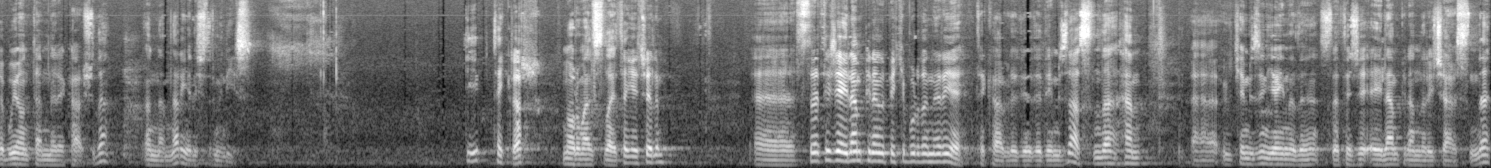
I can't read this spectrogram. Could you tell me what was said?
ve bu yöntemlere karşı da önlemler geliştirmeliyiz deyip tekrar normal slayta geçelim. Ee, strateji eylem planı peki burada nereye tekabül ediyor dediğimizde aslında hem e, ülkemizin yayınladığı strateji eylem planları içerisinde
